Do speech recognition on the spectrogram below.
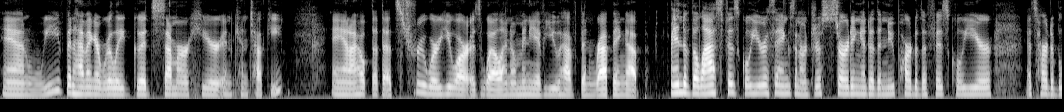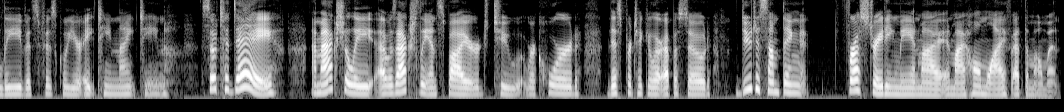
And we've been having a really good summer here in Kentucky. And I hope that that's true where you are as well. I know many of you have been wrapping up end of the last fiscal year things and are just starting into the new part of the fiscal year. It's hard to believe it's fiscal year 1819. So today, I'm actually I was actually inspired to record this particular episode due to something frustrating me in my in my home life at the moment.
